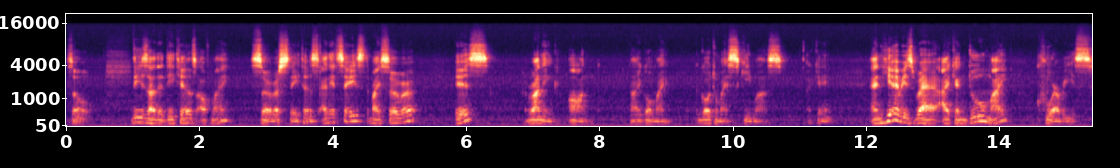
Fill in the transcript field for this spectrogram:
so these are the details of my server status and it says my server is running on. Now I go my go to my schemas. Okay? And here is where I can do my queries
